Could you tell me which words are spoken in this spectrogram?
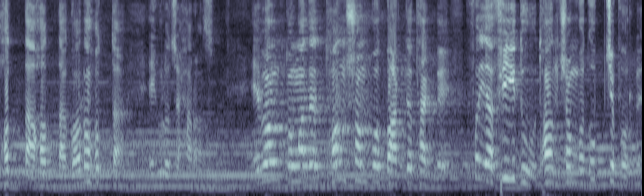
হত্যা হত্যা, গণহত্যা, এগুলো হচ্ছে হারাজ। এবং তোমাদের ধন সম্পদ বাড়তে থাকবে। ফিদু ধন সম্পদ উপচে পড়বে।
